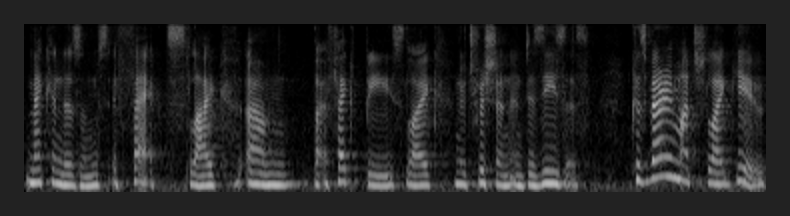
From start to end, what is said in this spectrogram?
mechanisms, effects like um, that affect bees, like nutrition and diseases. Because very much like you,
